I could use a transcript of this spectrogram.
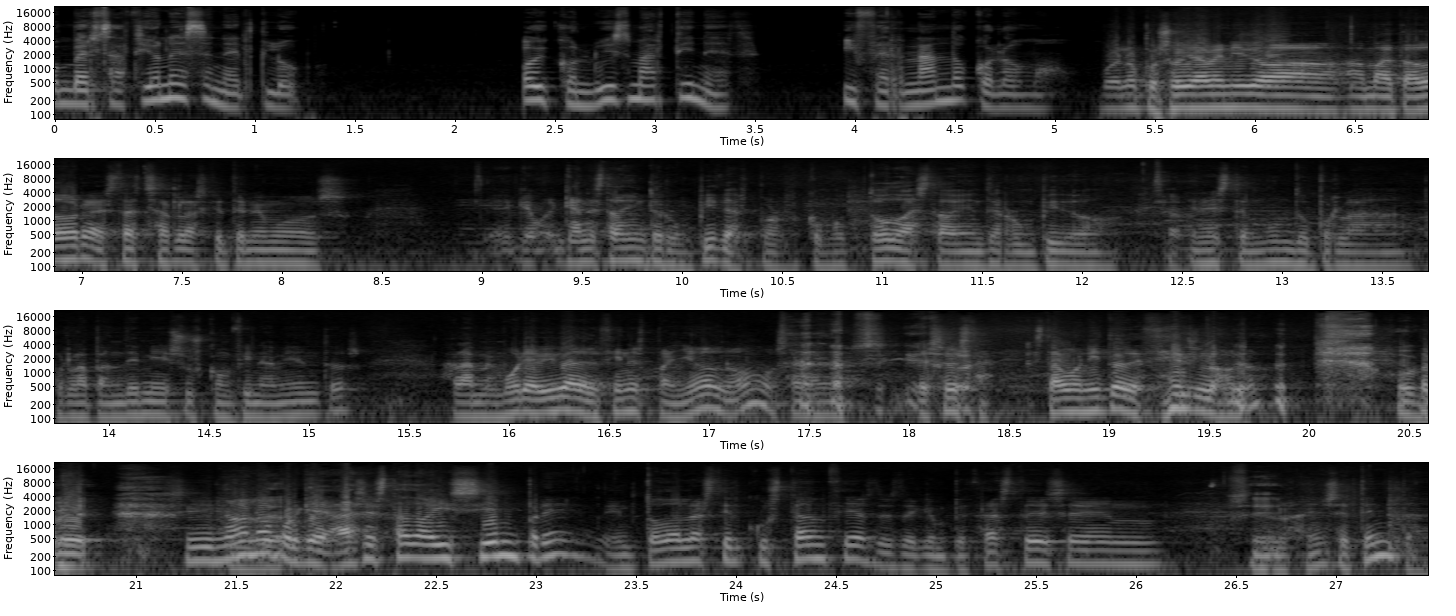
Conversaciones en el club. Hoy con Luis Martínez y Fernando Colomo. Bueno, pues hoy ha venido a, a Matador a estas charlas que tenemos, eh, que, que han estado interrumpidas, por, como todo ha estado interrumpido en este mundo por la, por la pandemia y sus confinamientos, a la memoria viva del cine español, ¿no? O sea, eso está, está bonito decirlo, ¿no? Hombre, Sí, no, no, porque has estado ahí siempre, en todas las circunstancias, desde que empezaste en, en los años 70.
